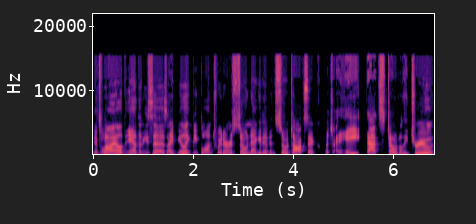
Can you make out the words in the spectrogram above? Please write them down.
It's wild. Anthony says, I feel like people on Twitter are so negative and so toxic, which I hate. That's totally true.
